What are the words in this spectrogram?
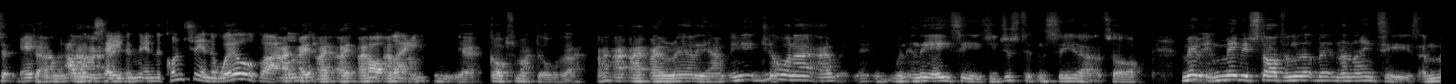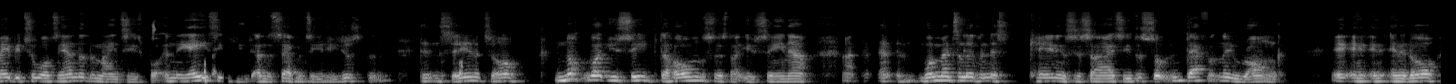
in eh, I wouldn't say even in the country, in the world, like I, London, I, I, I, Park Lane. yeah, gobsmacked over that. I, I, I really am. Do you know when I, I when in the eighties, you just didn't see that. So maybe mm. maybe it started a little bit in the nineties, and maybe towards the end of the nineties, but in the eighties and the seventies, you just didn't, didn't see it at all. Not what you see, the homelessness that you see now. We're meant to live in this caring society. There's something definitely wrong in, in, in, it all.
